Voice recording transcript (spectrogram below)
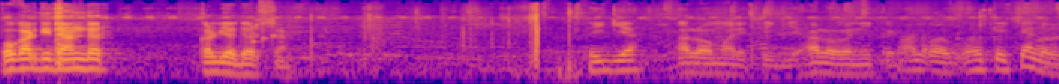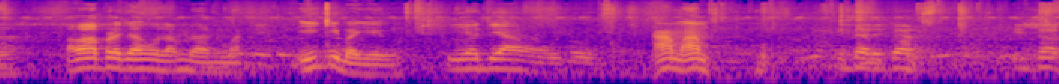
પોકાડી દીધા અંદર? કરી લ્યો દર્શન. થઈ ગયા? હાલો અમારે થઈ ગયા. હાલો હવે નીકળી ઓકે ક્યાં જવું? હવે આપણે જાવું લાંબે હનુમાન ઈ કી બાજુ એવું એ હજી આમ આમ આમ. ઇધર ઇધર ઇધર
